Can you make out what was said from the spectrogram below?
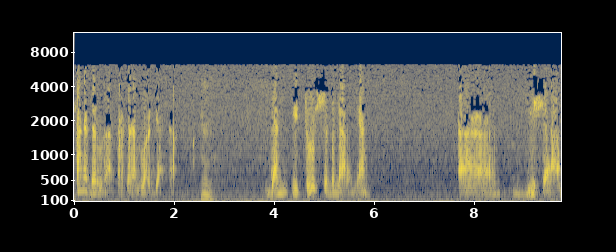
sangat darurat, sangat luar biasa. Hmm. Dan itu sebenarnya uh, bisa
